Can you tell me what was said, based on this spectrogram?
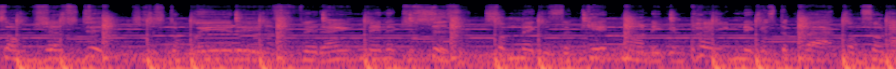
some just didn't. It's just the way it is. If it ain't, then it just isn't. Some niggas will get money and pay niggas to back them so they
